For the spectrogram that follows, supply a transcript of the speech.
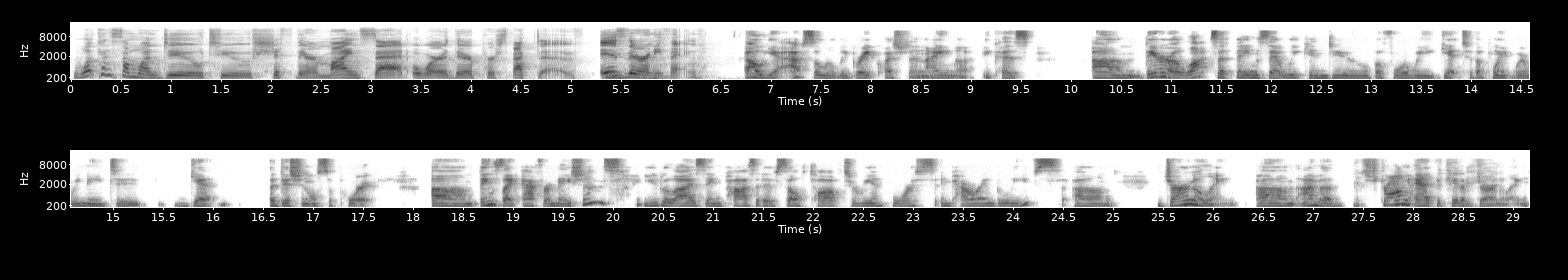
What can someone do to shift their mindset or their perspective? Is there Mhm. anything? Oh, yeah, absolutely. Great question, Naeemah, because um, there are lots of things that we can do before we get to the point where we need to get additional support. Um, things like affirmations, utilizing positive self talk to reinforce empowering beliefs, um, journaling. Um, I'm a strong advocate of journaling.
